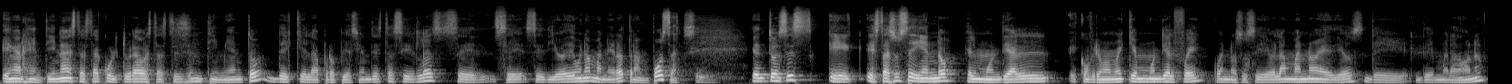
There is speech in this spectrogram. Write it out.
en Argentina está esta cultura o está este sentimiento de que la apropiación de estas islas se, se, dio de una manera tramposa. Sí. Entonces, eh, está sucediendo el mundial, eh, confirmame qué mundial fue, cuando sucedió la mano de Dios de, de Maradona.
